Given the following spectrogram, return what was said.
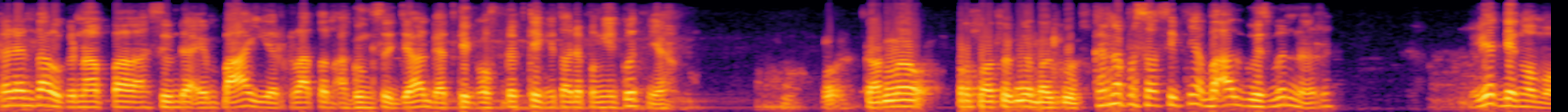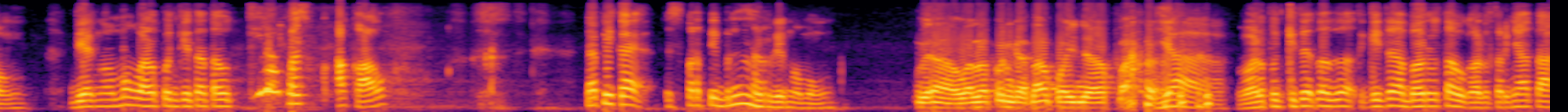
kalian tahu kenapa Sunda Empire, Keraton Agung Sejagat, King of the King itu ada pengikutnya? Karena persuasifnya bagus Karena persuasifnya bagus, bener. Lihat dia ngomong. Dia ngomong walaupun kita tahu tidak masuk akal. Tapi kayak seperti bener dia ngomong. ya walaupun nggak tahu poinnya apa Ya, walaupun kita tahu- kita baru tahu kalau ternyata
